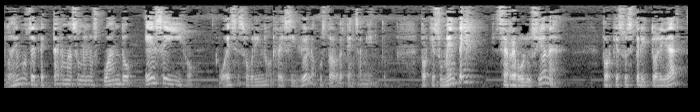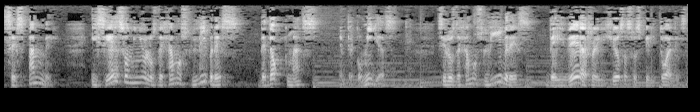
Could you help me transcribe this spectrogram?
podemos detectar más o menos cuándo ese hijo o ese sobrino recibió el ajustador de pensamiento. Porque su mente se revoluciona, porque su espiritualidad se expande. Y si a esos niños los dejamos libres de dogmas, entre comillas, si los dejamos libres de ideas religiosas o espirituales,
